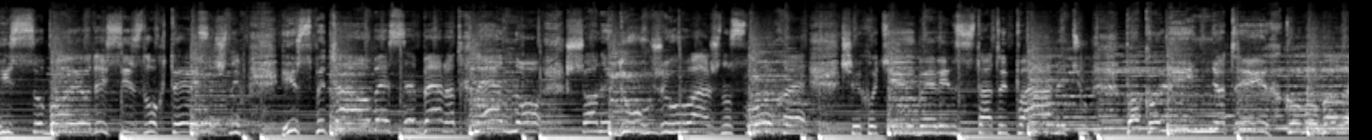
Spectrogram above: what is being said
із собою десь із двохтисячних і спитав би себе натхненно, що не дуже уважно слухає, чи хотів би він стати пам'яттю покоління тих, кому болить.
